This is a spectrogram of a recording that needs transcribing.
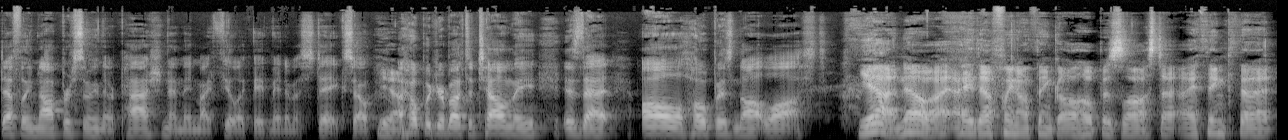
definitely not pursuing their passion and they might feel like they've made a mistake. So yeah. I hope what you're about to tell me is that all hope is not lost. Yeah, no, I, I definitely don't think all hope is lost. I, I, think that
